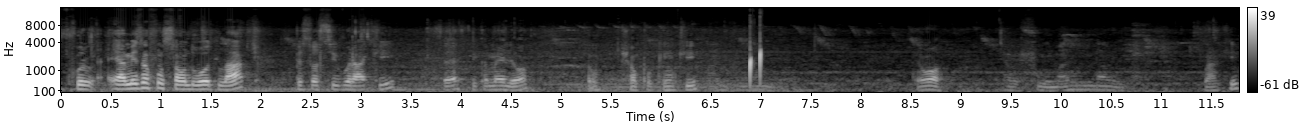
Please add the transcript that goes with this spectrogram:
Furo é a mesma função do outro lá. A pessoa segurar aqui, certo? Fica melhor. Então, deixar um pouquinho aqui. Então, ó. Mais não dá Lá aqui.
